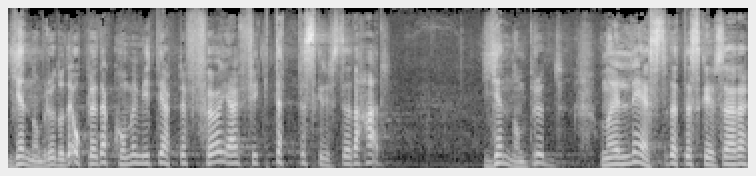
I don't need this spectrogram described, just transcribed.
gjennombrudd. Og det opplevde jeg kom i mitt hjerte før jeg fikk dette skriftstedet her. Gjennombrudd. Og når jeg leste dette skriftstedet,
